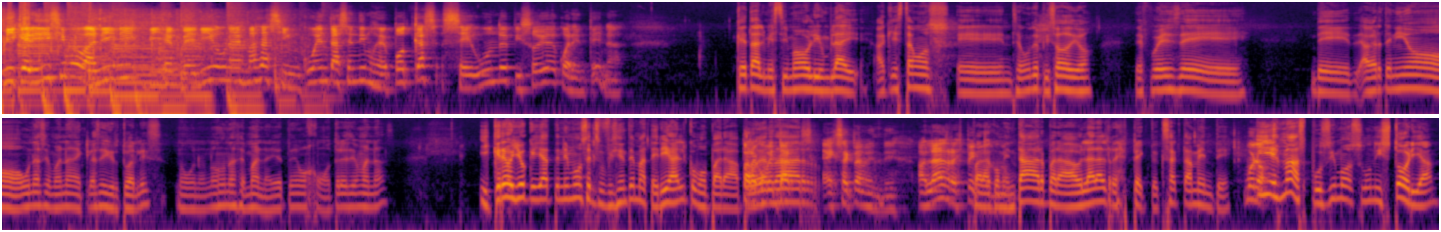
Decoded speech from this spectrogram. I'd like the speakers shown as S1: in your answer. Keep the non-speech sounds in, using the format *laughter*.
S1: Mi queridísimo Vanini, bienvenido una vez más a 50 céntimos de podcast, segundo episodio de cuarentena.
S2: ¿Qué tal, mi estimado Blay? Aquí estamos eh, en segundo episodio, después de, de haber tenido una semana de clases virtuales. No, bueno, no una semana, ya tenemos como tres semanas. Y creo yo que ya tenemos el suficiente material como para,
S1: Para
S2: poder
S1: comentar,
S2: dar-
S1: exactamente, hablar al respecto.
S2: para
S1: ¿no?
S2: comentar, para hablar al respecto, exactamente.
S1: Bueno.
S2: y es más, pusimos una historia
